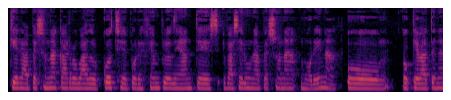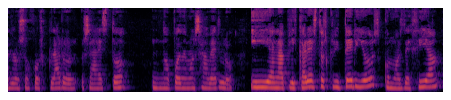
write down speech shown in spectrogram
que, la persona que ha robado el coche, por ejemplo, de antes va a ser una persona morena o, o que va a tener los ojos claros. O sea, esto no podemos saberlo. Y al aplicar estos criterios, como os decía,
